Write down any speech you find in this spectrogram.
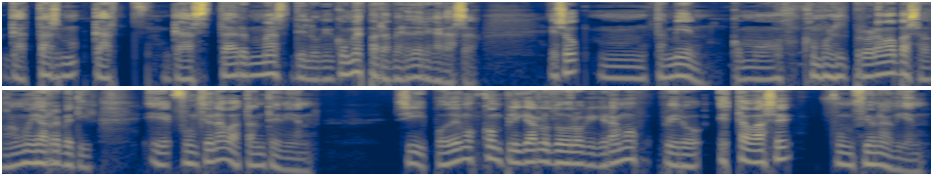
gastar, gastar más de lo que comes para perder grasa. Eso mmm, también, como, como el programa pasado, no me voy a repetir, eh, funciona bastante bien. Sí, podemos complicarlo todo lo que queramos, pero esta base funciona bien.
